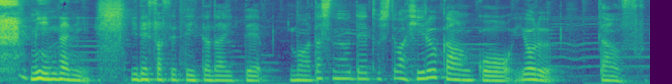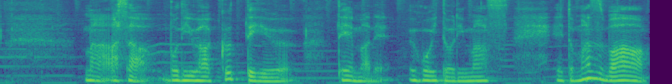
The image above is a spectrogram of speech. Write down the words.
みんなに入れさせていただいて、まあ、私の予定としては昼観光夜ダンス、まあ、朝ボディーワークっていうテーマで動いております。えー、とまずは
